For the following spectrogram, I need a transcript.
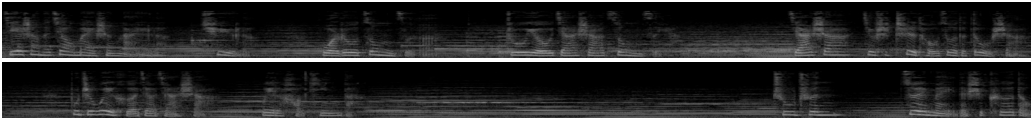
街上的叫卖声来了去了，火肉粽子啊，猪油夹沙粽子呀，夹沙就是赤头做的豆沙，不知为何叫夹沙，为了好听吧。初春，最美的是蝌蚪。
